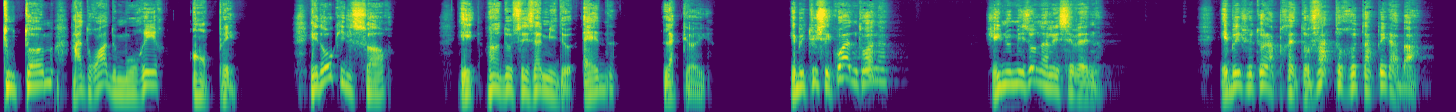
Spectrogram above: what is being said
Tout homme a droit de mourir en paix. Et donc il sort, et un de ses amis de aide l'accueille. Eh bien tu sais quoi, Antoine? J'ai une maison dans les Cévennes. Eh bien je te la prête, va te retaper là-bas.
